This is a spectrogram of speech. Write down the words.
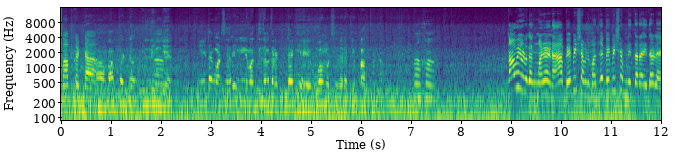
ಬಾಬ್ ಕಟ್ಟ. ಬಾಪ್ ಕಟ್ ಇಲ್ಲಿ ಹಿಂಗೆ ನೀಟಾಗಿ ಮಾಡಿಸಿದ್ರೆ. ಇಲ್ಲಿ ಮಧ್ಯದಲ್ಲಿ ಕರೆಕ್ಟಾಗಿ ಹೂವು ಮಾಡಿಸಿದ್ದಾರೆ ಕ್ಲಿಪ್ ಹಾಕ್ಬಿಟ್ಟು. ಹಾಂ ಹಾಂ. ನಾವು ಇವಳಿಗೆ ಹಂಗೆ ಮಾಡೋಣ? ಬೇಬಿ ಶಾಮ್ಲಿ ಮೊದಲೇ ಬೇಬಿ ಶಾಮ್ಲಿ ಥರ ಇದ್ದಾಳೆ.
